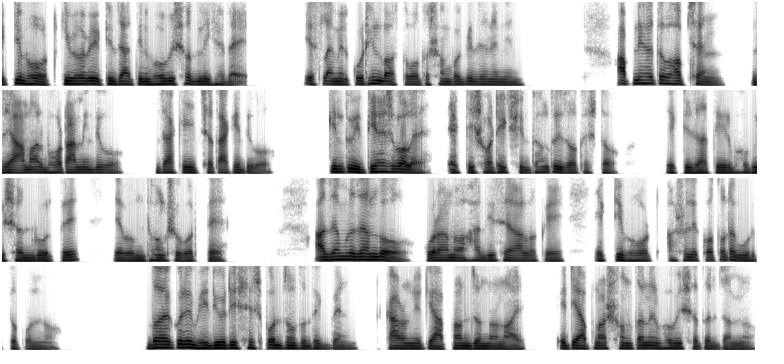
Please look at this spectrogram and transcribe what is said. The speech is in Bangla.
একটি ভোট কীভাবে একটি জাতির ভবিষ্যৎ লিখে দেয়? ইসলামের কঠিন বাস্তবতা সম্পর্কে জেনে নিন। আপনি হয়তো ভাবছেন যে আমার ভোট আমি দিব, যাকে ইচ্ছে তাকে দিব। কিন্তু ইতিহাস বলে একটি সঠিক সিদ্ধান্তই যথেষ্ট, একটি জাতির ভবিষ্যৎ গড়তে এবং ধ্বংস করতে। আজ আমরা জানব কোরআন ও হাদিসের আলোকে একটি ভোট আসলে কতটা গুরুত্বপূর্ণ। দয়া করে ভিডিওটি শেষ পর্যন্ত দেখবেন, কারণ এটি আপনার জন্য নয় এটি আপনার সন্তানের ভবিষ্যতের জন্য।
